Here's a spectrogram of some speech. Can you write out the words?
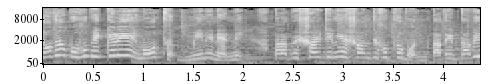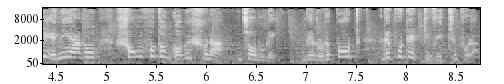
যদিও বহু বিজ্ঞানী এই মত মেনে নেননি। তারা বিষয়টি নিয়ে সন্দেহপ্রবণ। তাদের দাবি, এ নিয়ে আরও সংহত গবেষণা জরুরি। ব্যুরো রিপোর্ট, রিপোর্টের টিভি ত্রিপুরা।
